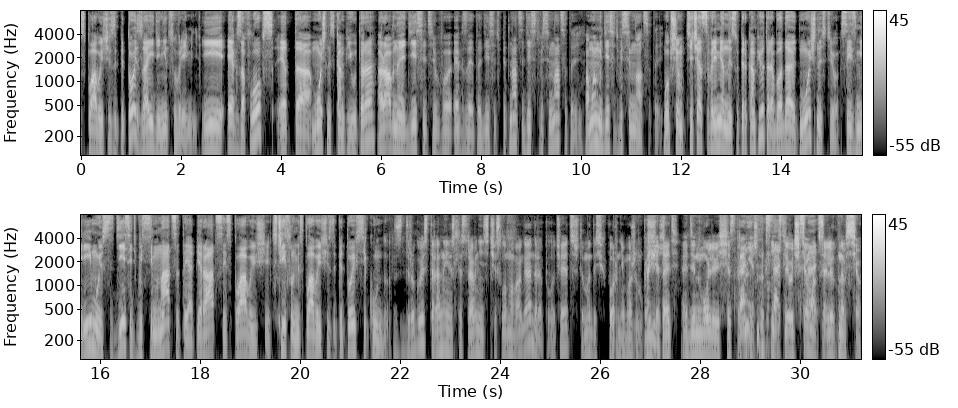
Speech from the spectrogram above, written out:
с плавающей запятой за единицу времени. И экзофлопс — это мощность компьютера, равная 10 в экзо, это 10 в 15, 10 в 18, по-моему, 10 в 18. В общем, сейчас современные суперкомпьютеры обладают мощностью, соизмеримую с 10 в 18 операций с плавающей, с числами с плавающей запятой в секунду. С другой стороны, если сравнить с числом Авогадро, получается, что мы до сих пор не можем Ну, конечно. посчитать один моль вещества. Конечно, кстати, Если учтем кстати. абсолютно все.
